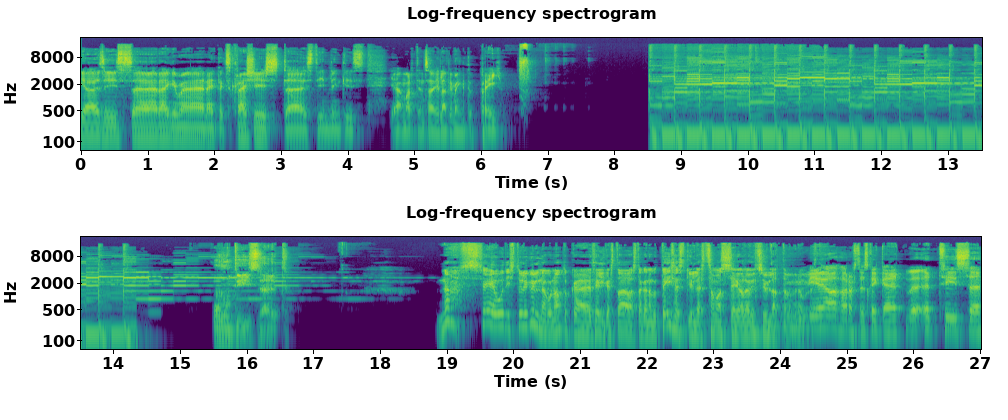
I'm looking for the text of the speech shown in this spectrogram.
ja siis räägime näiteks Crashist, Steam Linkist ja Martin sai läbi mängitud Prey uudised. noh, see uudis tuli küll nagu natuke selgest ajast, aga nagu teisest küljest samas see ei ole üldse üllatav minu meelest. jah, arvestades kõike, et, et siis uh,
